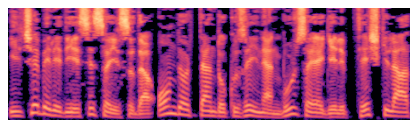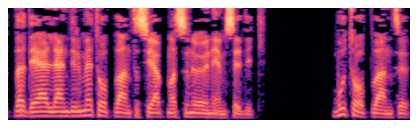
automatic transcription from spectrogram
ilçe belediyesi sayısı da 14'ten 9'a inen Bursa'ya gelip teşkilatla değerlendirme toplantısı yapmasını önemsedik. Bu toplantı,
